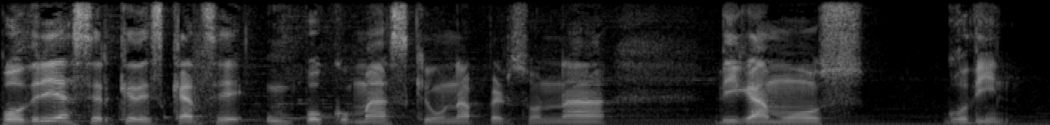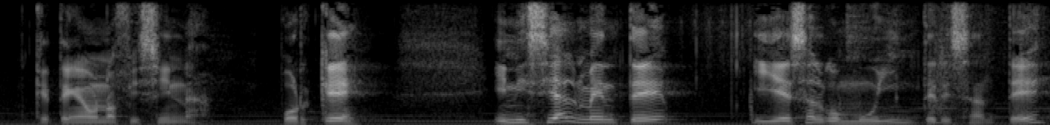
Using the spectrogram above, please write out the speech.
podría ser que descanse un poco más que una persona, digamos, Godín, que tenga una oficina. ¿Por qué? Inicialmente, y es algo muy interesante,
